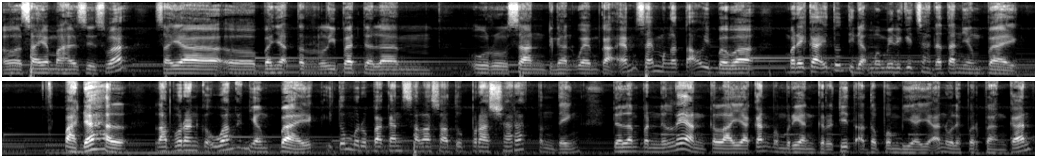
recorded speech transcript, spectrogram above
uh, saya mahasiswa, saya uh, banyak terlibat dalam urusan dengan UMKM, saya mengetahui bahwa mereka itu tidak memiliki catatan yang baik. Padahal laporan keuangan yang baik itu merupakan salah satu prasyarat penting dalam penilaian kelayakan pemberian kredit atau pembiayaan oleh perbankan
